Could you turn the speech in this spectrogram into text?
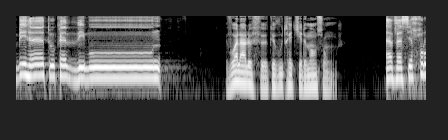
بها تكذبون Voilà le feu que vous traitiez de mensonge. أفسحر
